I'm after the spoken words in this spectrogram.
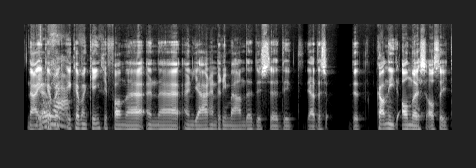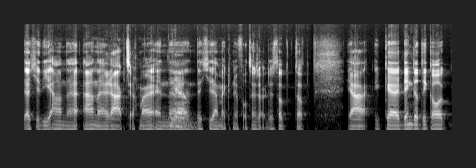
Nou, ik, heb, Ja. ik heb een kindje van eh, een, eh, een jaar en drie maanden. Dus, eh, dit, ja, dus dit kan niet anders als dat- dat je die aan, eh, aanraakt, zeg maar. En eh, dat je daarmee knuffelt en zo. Dus dat, dat ja, ik eh, denk dat ik al...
